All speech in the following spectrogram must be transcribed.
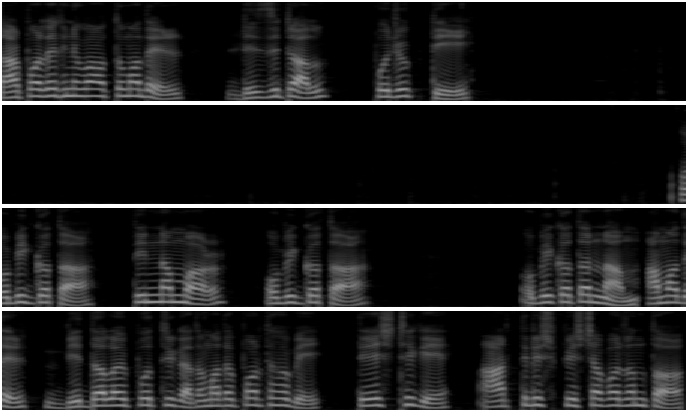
তারপর দেখে নেব তোমাদের ডিজিটাল প্রযুক্তি। অভিজ্ঞতা, তিন নম্বর, অভিজ্ঞতা। অভিজ্ঞতার নাম, আমাদের বিদ্যালয় পত্রিকা তোমাদের পড়তে হবে তেইশ থেকে আটত্রিশ পৃষ্ঠা পর্যন্ত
